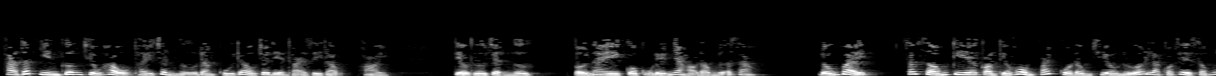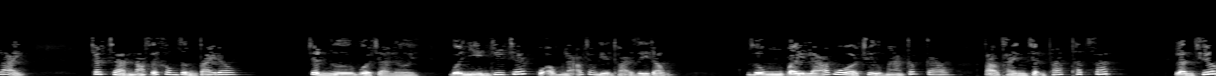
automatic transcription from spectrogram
Hà Thất nhìn cương chiếu hậu thấy Trần Ngư đang cúi đầu cho điện thoại di động, hỏi. Tiểu thư Trần Ngư, tối nay cô cũng đến nhà họ đồng nữa sao? Đúng vậy, sắc sống kia còn thiếu hồn phách của đồng chiều nữa là có thể sống lại. Chắc chắn nó sẽ không dừng tay đâu. Trần Ngư vừa trả lời, vừa nhìn ghi chép của ông lão trong điện thoại di động. Dùng bảy lá bùa trừ ma cấp cao, tạo thành trận pháp thất sát. Lần trước,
